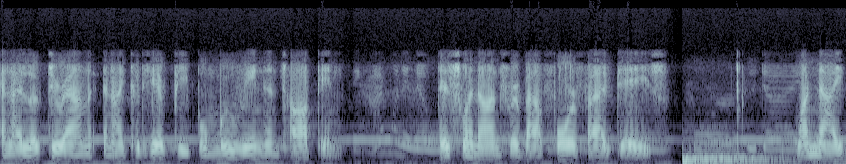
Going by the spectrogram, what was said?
and I looked around and I could hear people moving and talking. This went on for about four or five days. One night,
